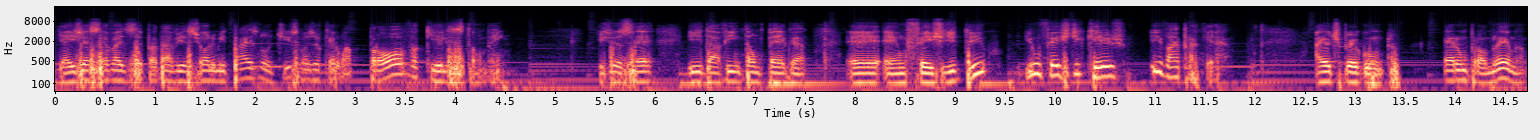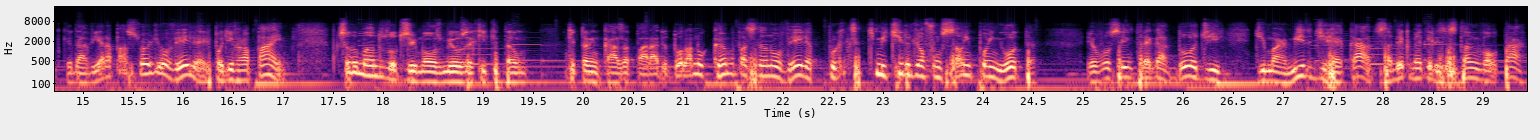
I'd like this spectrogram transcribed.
E aí Jessé vai dizer para Davi assim: olha, me traz notícia, mas eu quero uma prova que eles estão bem. E Jessé e Davi então pega é, é, um feixe de trigo e um feixe de queijo e vai para a guerra. Aí eu te pergunto, era um problema, porque Davi era pastor de ovelha. Ele podia falar, pai, por que você não manda os outros irmãos meus aqui que estão que estão em casa parados? Eu estou lá no campo passando ovelha, por que você me tira de uma função e põe outra? Eu vou ser entregador de, de marmita, de recado, saber como é que eles estão e voltar?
